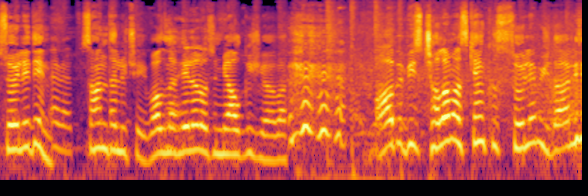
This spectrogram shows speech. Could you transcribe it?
Söyledin. Evet. Santa Luca'yı. Vallahi helal olsun bir alkış ya bak. Abi biz çalamazken kız söylemiş daha ne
